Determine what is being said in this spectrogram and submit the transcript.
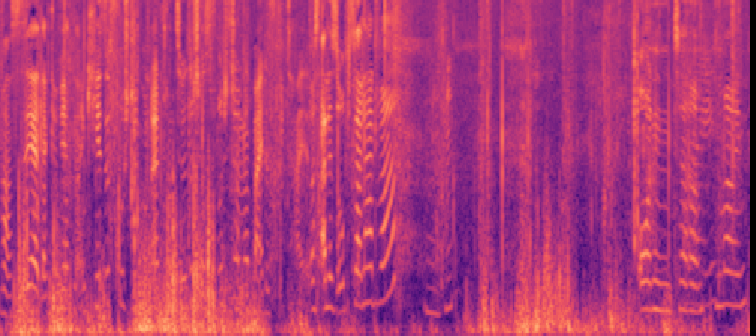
War sehr lecker. Wir hatten ein Käsefrühstück und ein französisches Das Frühstück. haben wir beides geteilt. Was alles Obstsalat war. Mhm. Und äh, mein.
